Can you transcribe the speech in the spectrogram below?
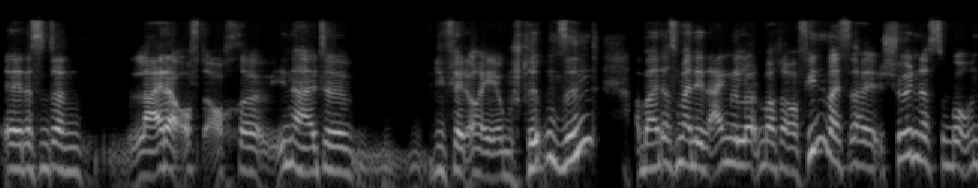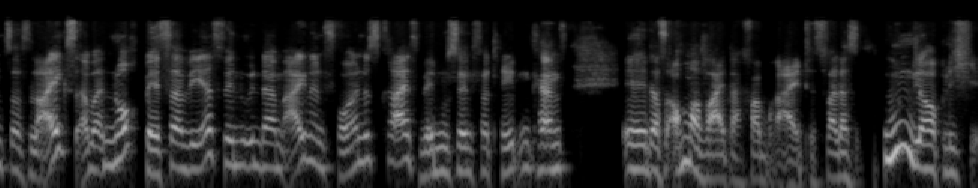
Äh, das sind dann leider oft auch äh, Inhalte, die vielleicht auch eher umstritten sind. Aber dass man den eigenen Leuten auch darauf hinweist, halt schön, dass du bei uns das likest, aber noch besser wäre es, wenn du in deinem eigenen Freundeskreis, wenn du es denn vertreten kannst, äh, das auch mal weiter verbreitest, weil das unglaublich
